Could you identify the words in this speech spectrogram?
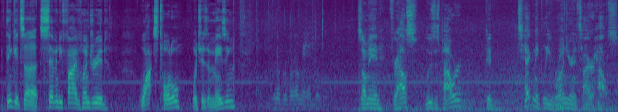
I think it's uh, a 7,500 watts total, which is amazing. So, I mean, if your house loses power, could technically run your entire house,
